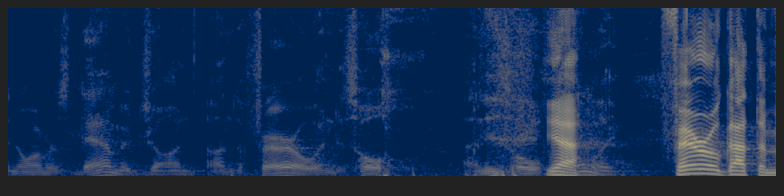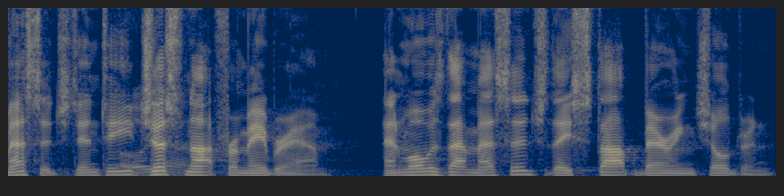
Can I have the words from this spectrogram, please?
enormous damage on, on the Pharaoh and his whole, and his whole yeah. family. Pharaoh got the message, didn't he? Oh, Just yeah. not from Abraham. And what was that message? They stopped bearing children.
